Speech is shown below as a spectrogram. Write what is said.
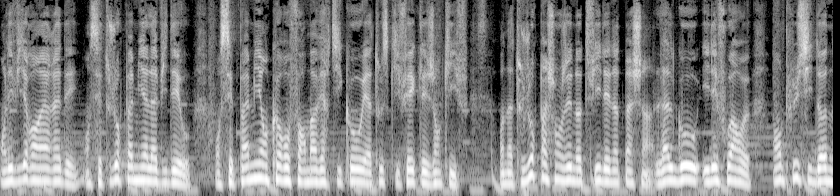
on les vire en R&D, on s'est toujours pas mis à la vidéo, on s'est pas mis encore au format verticaux et à tout ce qui fait que les gens kiffent. On n'a toujours pas changé notre fil et notre machin. L'algo, il est foireux. En plus, il donne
